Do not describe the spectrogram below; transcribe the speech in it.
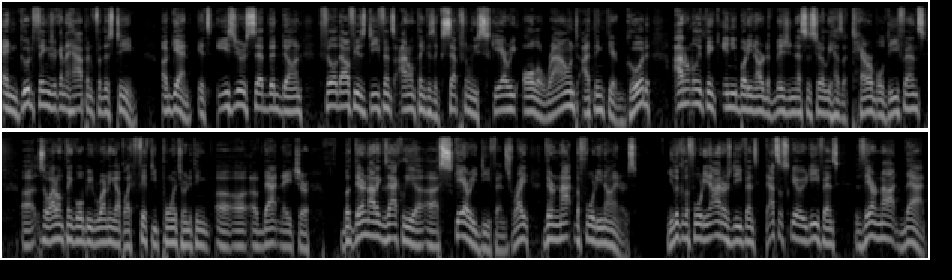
and good things are going to happen for this team. Again, it's easier said than done. Philadelphia's defense, I don't think, is exceptionally scary all around. I think they're good. I don't really think anybody in our division necessarily has a terrible defense. Uh, so I don't think we'll be running up like 50 points or anything uh, uh, of that nature. But they're not exactly a, a scary defense, right? They're not the 49ers. You look at the 49ers defense, that's a scary defense. They're not that.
